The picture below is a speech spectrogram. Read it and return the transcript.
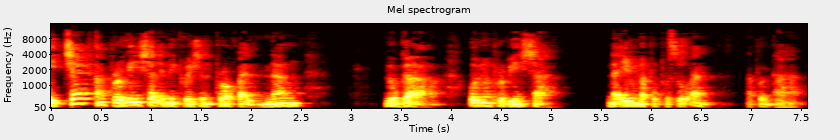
I-check ang provincial immigration profile ng lugar o ng probinsya na iyong napupusuan napuntahan.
